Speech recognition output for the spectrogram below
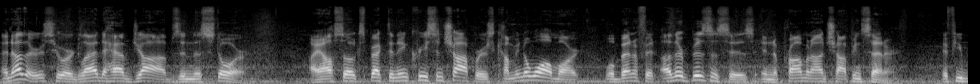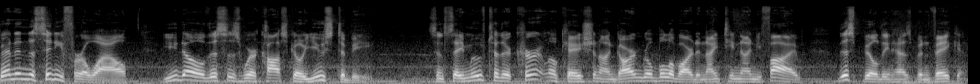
and others who are glad to have jobs in this store. I also expect an increase in shoppers coming to Walmart will benefit other businesses in the Promenade Shopping Center. If you've been in the city for a while, you know this is where Costco used to be. Since they moved to their current location on Garden Grove Boulevard in 1995, this building has been vacant.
